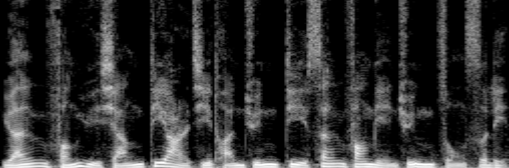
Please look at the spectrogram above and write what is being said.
原冯玉祥第二集团军第三方面军总司令。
